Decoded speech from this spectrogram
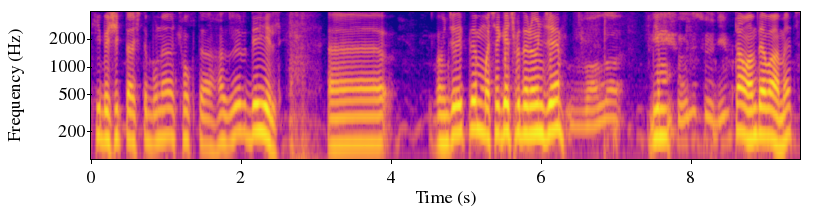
Ki Beşiktaş da buna çok da hazır değil. Ee, öncelikle maça geçmeden önce Valla bir şöyle söyleyeyim. tamam devam et.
